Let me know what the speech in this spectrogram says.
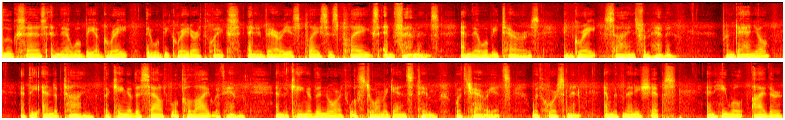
Luke says, and there will be a great, there will be great earthquakes, and in various places plagues and famines, and there will be terrors and great signs from heaven. From Daniel, at the end of time, the king of the south will collide with him, and the king of the north will storm against him with chariots, with horsemen, and with many ships, and he will either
